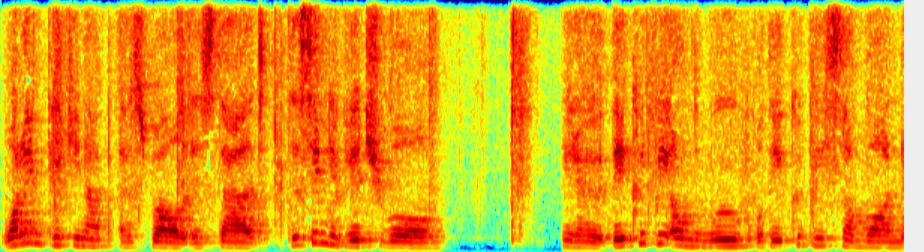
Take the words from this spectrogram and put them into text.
What I'm picking up as well is that this individual, you know, they could be on the move or they could be someone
